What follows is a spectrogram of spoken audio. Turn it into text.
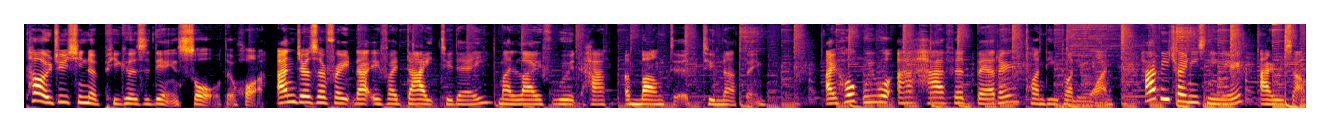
套一句新的皮克斯电影《Soul》的话：“I'm just afraid that if I died today, my life would have amounted to nothing.” I hope we will uh, have a better 2021. Happy Chinese New Year. Iris out.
